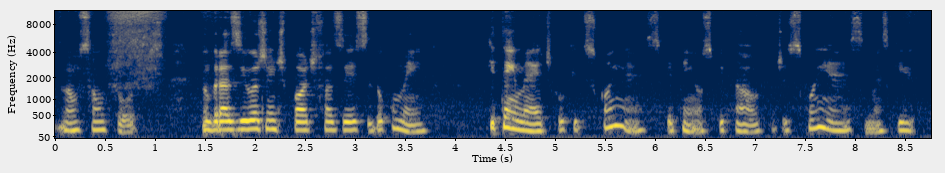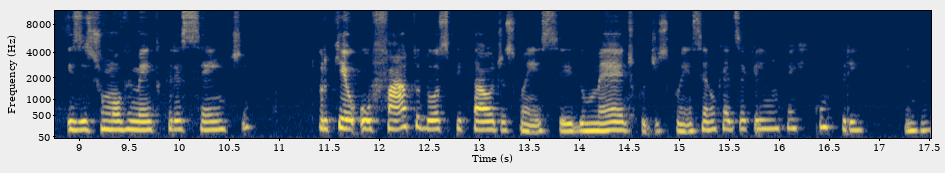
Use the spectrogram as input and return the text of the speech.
Não são todos. No Brasil, a gente pode fazer esse documento que tem médico que desconhece, que tem hospital que desconhece, mas que existe um movimento crescente, porque o fato do hospital desconhecer e do médico desconhecer não quer dizer que ele não tem que cumprir, entendeu?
